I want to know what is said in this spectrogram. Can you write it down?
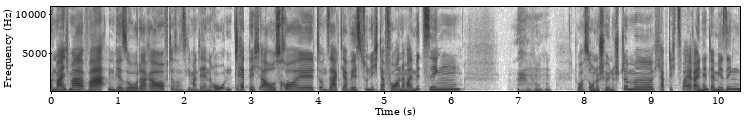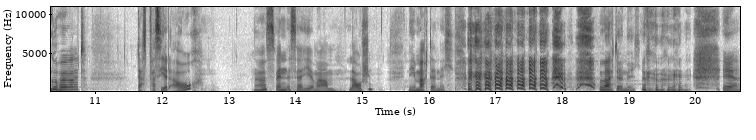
Und manchmal warten wir so darauf, dass uns jemand den roten Teppich ausrollt und sagt, ja, willst du nicht da vorne mal mitsingen? Du hast so eine schöne Stimme, ich habe dich zwei Reihen hinter mir singen gehört. Das passiert auch. Ne, Sven ist ja hier immer am Lauschen. Nee, macht er nicht. macht er nicht. ja.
